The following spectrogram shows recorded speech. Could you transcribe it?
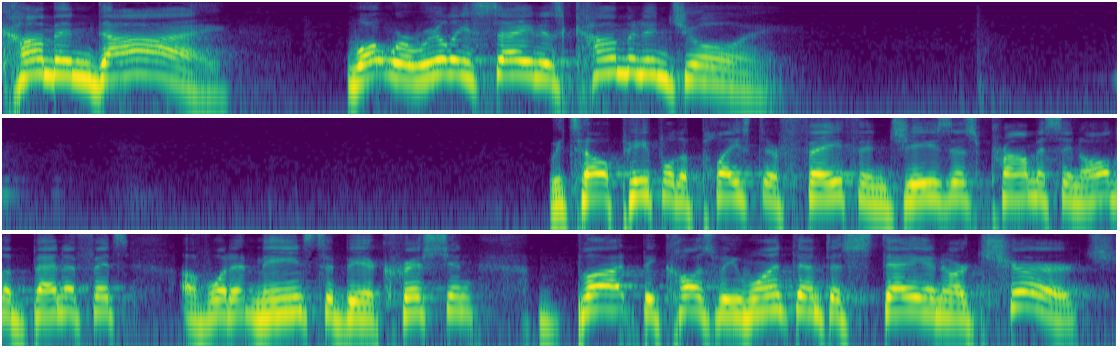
Come and die, what we're really saying is come and enjoy. We tell people to place their faith in Jesus, promising all the benefits of what it means to be a Christian, but because we want them to stay in our church,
